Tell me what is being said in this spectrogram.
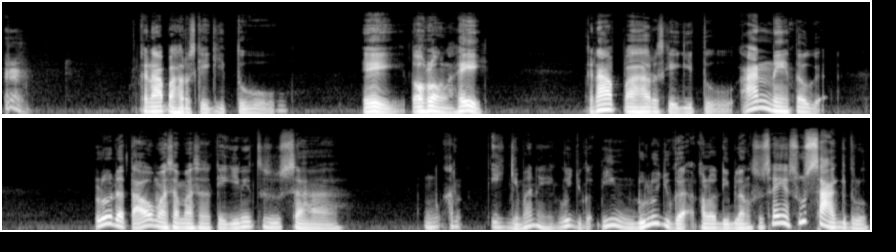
Kenapa harus kayak gitu? Hei tolong lah hei. Kenapa harus kayak gitu? Aneh tau gak lu udah tahu masa-masa kayak gini tuh susah. Kan ih gimana ya? Gue juga bingung. Dulu juga kalau dibilang susah ya susah gitu loh.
